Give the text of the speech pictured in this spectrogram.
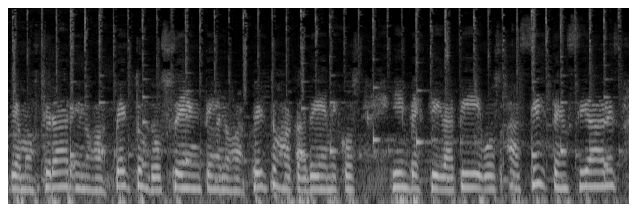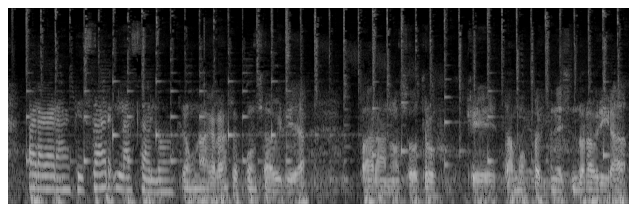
Demostrar en los aspectos docentes, en los aspectos académicos, investigativos, asistenciales para garantizar la salud. Es una gran responsabilidad para nosotros que estamos perteneciendo a la brigada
